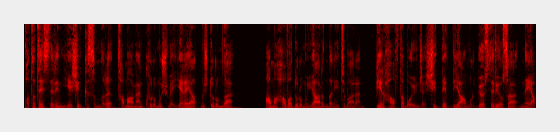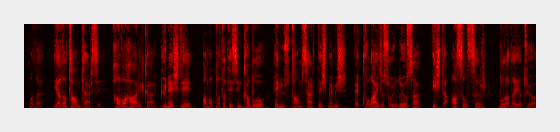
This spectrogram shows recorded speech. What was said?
Patateslerin yeşil kısımları tamamen kurumuş ve yere yatmış durumda ama hava durumu yarından itibaren bir hafta boyunca şiddetli yağmur gösteriyorsa ne yapmalı? Ya da tam tersi. Hava harika, güneşli ama patatesin kabuğu henüz tam sertleşmemiş ve kolayca soyuluyorsa işte asıl sır burada yatıyor.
